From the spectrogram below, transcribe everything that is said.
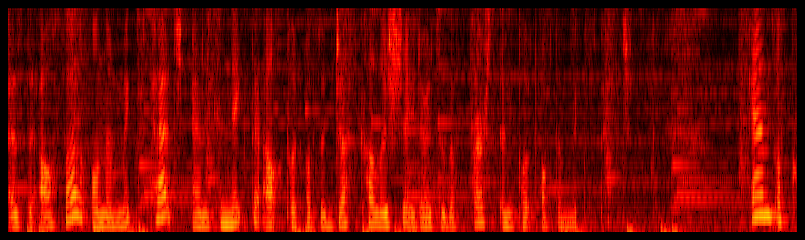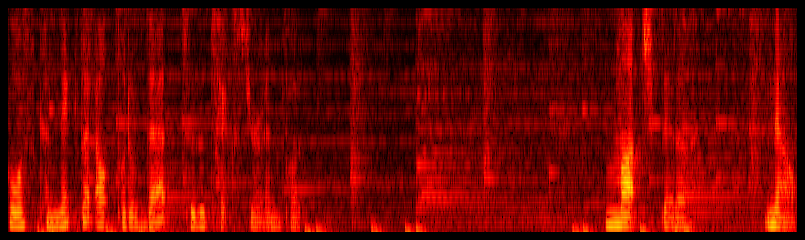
as the alpha on the mix patch and connect the output of the Just Colors shader to the first input of the mix patch. And of course, connect the output of that to the texture input. Much better. Now,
